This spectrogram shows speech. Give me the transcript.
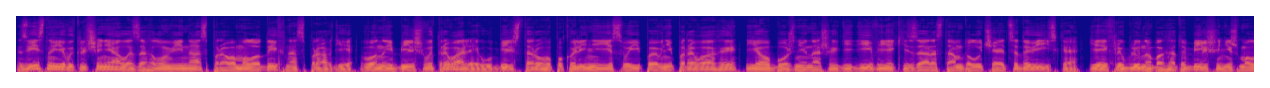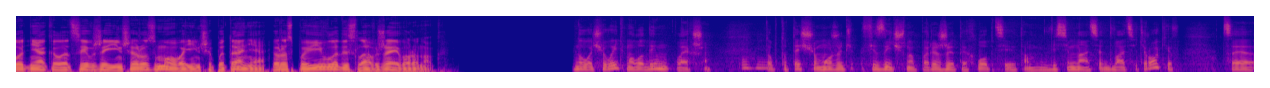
Звісно, є виключення, але загалом війна справа молодих. Насправді вони більш витривалі. У більш старого покоління є свої певні переваги. Я обожнюю наших дідів, які зараз там долучаються до війська. Я їх люблю набагато більше ніж молодняк, але це вже інша розмова, інше питання, розповів Владислав Жайворонок. Ну, очевидь, молодим легше. Тобто те, що можуть фізично пережити хлопці там 18-20 років, це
